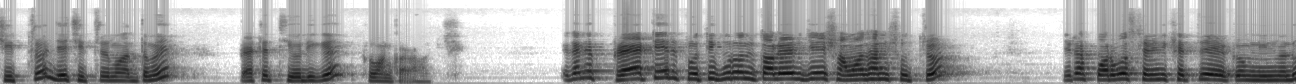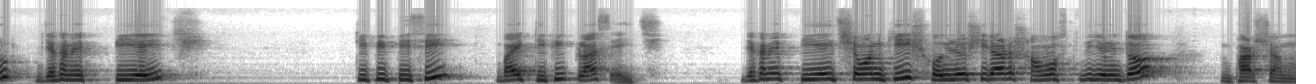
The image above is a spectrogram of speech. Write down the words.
চিত্র, যে চিত্রের মাধ্যমে প্র্যাটের থিওরিকে প্রমাণ করা হচ্ছে। এখানে প্র্যাটের প্রতিপূরণ তলের যে সমাধান সূত্র, যেটা পর্বত শ্রেণির ক্ষেত্রে এরকম নিম্নরূপ, যেখানে PH TPPC by TP plus H যেখানে পিএইচ সমান কি? শৈলশিরার সমস্থিতিজনিত ভারসাম্য।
